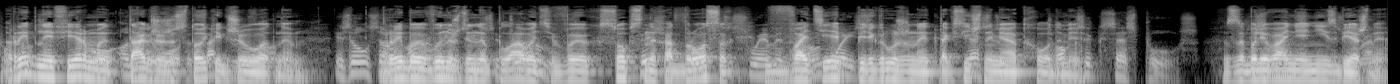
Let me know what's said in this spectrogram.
Рыбные фермы также жестоки к животным. Рыбы вынуждены плавать в их собственных отбросах в воде, перегруженной токсичными отходами. Заболевания неизбежны.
